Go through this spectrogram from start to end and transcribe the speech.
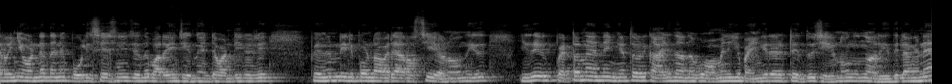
ഇറങ്ങി ഉടനെ തന്നെ പോലീസ് സ്റ്റേഷനിൽ ചെന്ന് പറയുകയും ചെയ്യുന്നു. എന്റെ വണ്ടിയിലൊരു പെണ്ണിരിപ്പുണ്ട്. അവരെ അറസ്റ്റ് ചെയ്യണമെന്ന് ഇത് ഇത് പെട്ടെന്ന് തന്നെ ഇങ്ങനത്തെ ഒരു കാര്യം നടന്നപ്പോൾ ഓമനയ്ക്ക് ഭയങ്കരമായിട്ട് എന്തോ ചെയ്യണമെന്നൊന്നും അറിയത്തില്ല. അങ്ങനെ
